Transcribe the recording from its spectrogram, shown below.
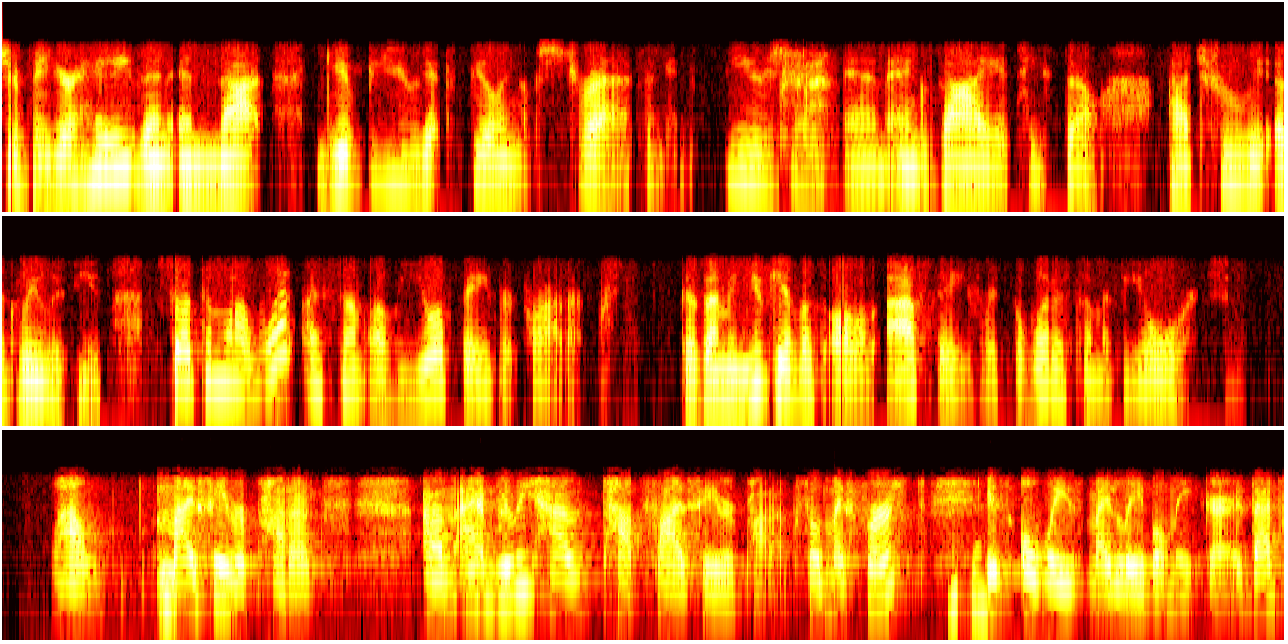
should be your haven and not give you that feeling of stress and confusion and anxiety. So I truly agree with you. So, Tamar, what are some of your favorite products? Because, I mean, you give us all of our favorites, but what are some of yours? Wow. My favorite products um, I really have top five favorite products. So my first okay. is always my label maker. That's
